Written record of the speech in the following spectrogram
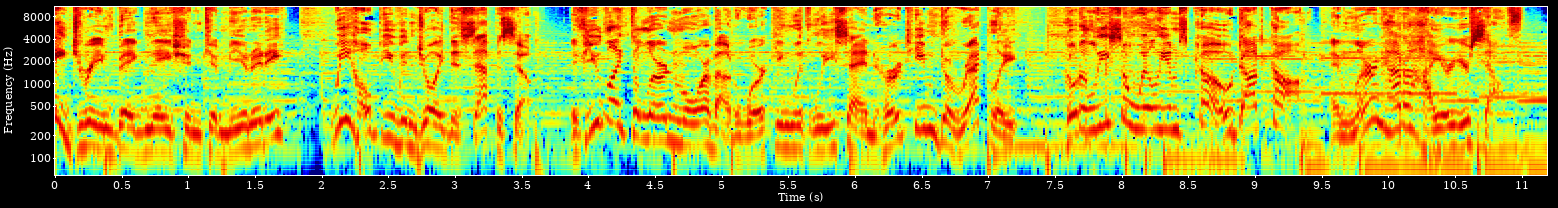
Hey, Dream Big Nation community. We hope you've enjoyed this episode. If you'd like to learn more about working with Lisa and her team directly, go to lisawilliamsco.com and learn how to hire yourself.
